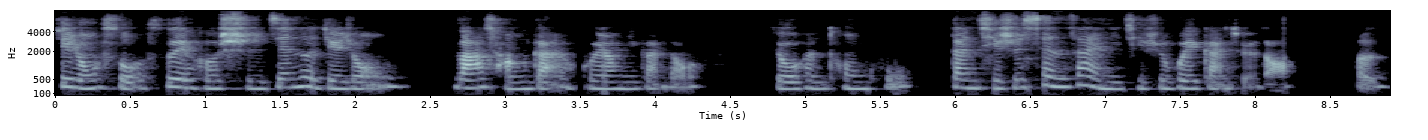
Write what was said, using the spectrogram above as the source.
这种琐碎和时间的这种拉长感会让你感到就很痛苦。但其实现在你其实会感觉到，呃，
